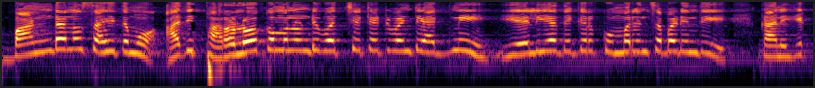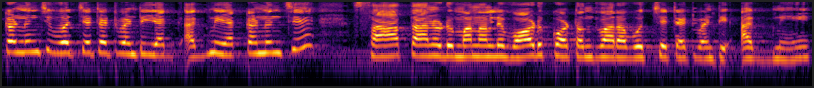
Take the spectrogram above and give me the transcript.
బండను సహితము అది పరలోకము నుండి వచ్చేటటువంటి అగ్ని ఏలియా దగ్గర కుమ్మరించబడింది. కానీ ఇక్కడి నుంచి వచ్చేటటువంటి అగ్ని ఎక్కడి నుంచి? సాతానుడు మనల్ని వాడుకోవటం ద్వారా వచ్చేటటువంటి అగ్ని.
